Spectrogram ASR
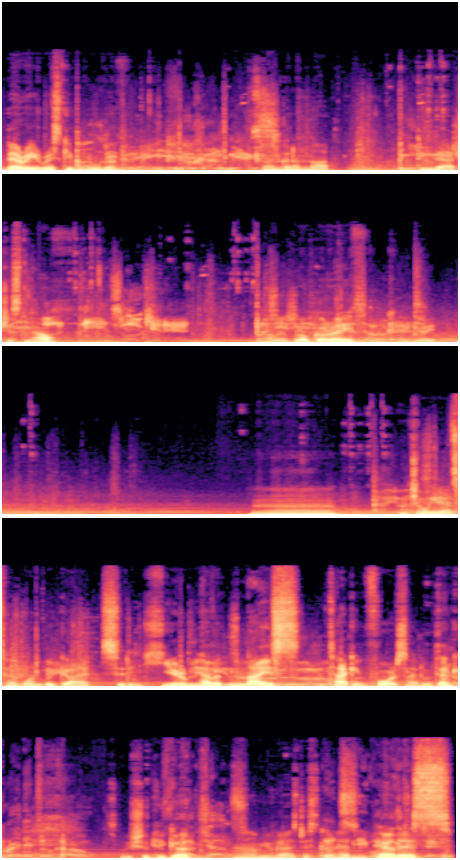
very risky maneuver. So I'm gonna not do that just now. Oh, we're broke already? Okay, great. Hmm. Actually, let's have one big guy sitting here. We have a nice attacking force, I do think. So we should be good. Um, you guys just go ahead and repair this.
